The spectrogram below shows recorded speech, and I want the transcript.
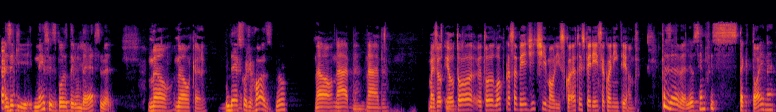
Mas é que nem sua esposa teve um DS, velho? Não, não, cara. Um DS cor-de-rosa? Não? Não, nada, hum. nada. Mas eu, eu, tô, eu tô louco pra saber de ti, Maurício. Qual é a tua experiência com a Nintendo? Pois é, velho. Eu sempre fiz Tectoy, né?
